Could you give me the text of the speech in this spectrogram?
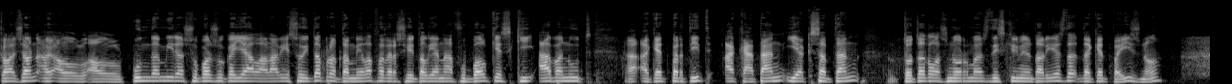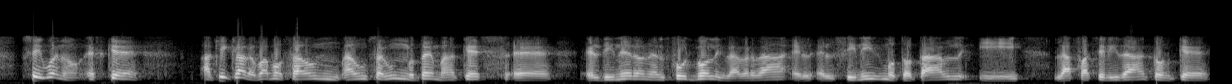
Clar, John, el, el punt de mira suposo que hi ha a l'Aràbia Saudita, però també la Federació Italiana de Futbol, que és qui ha venut eh, aquest partit acatant i acceptant totes les normes discriminatòries d'aquest país, no? Sí, bueno, es que aquí, claro, vamos a un, a un segundo tema, que es eh, el dinero en el fútbol y la verdad el, el cinismo total y la facilidad con que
